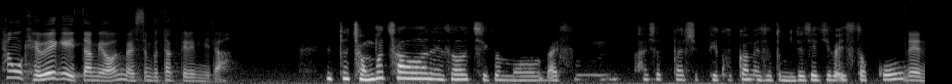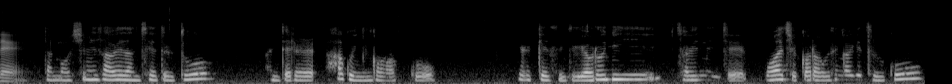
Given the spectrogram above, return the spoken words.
향후 계획이 있다면 말씀 부탁드립니다. 일단 정부 차원에서 지금 뭐 말씀하셨다시피 국감에서도 문제 제기가 있었고, 네네. 일단 뭐 시민사회 단체들도 반대를 하고 있는 것 같고, 이렇게 해서 이제 여론이 저희는 이제 모아질 거라고 생각이 들고,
